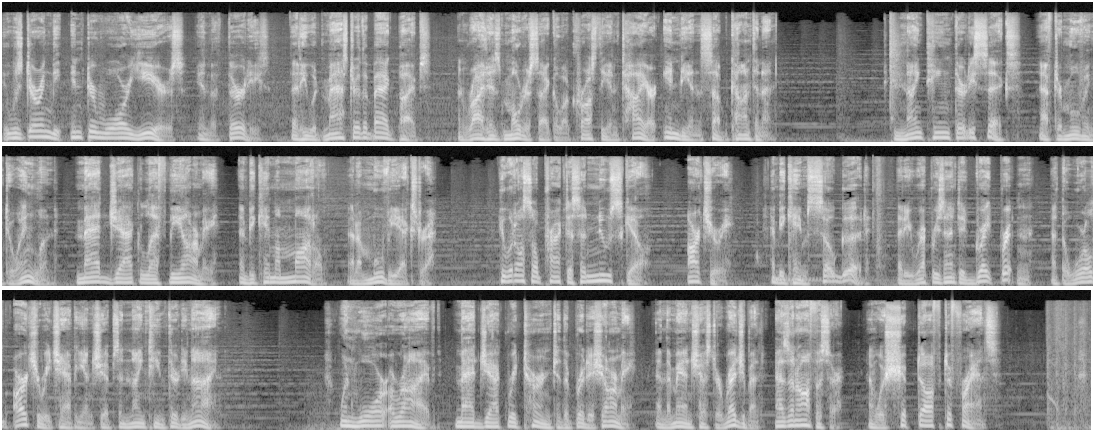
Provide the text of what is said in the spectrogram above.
It was during the interwar years, in the 30s, that he would master the bagpipes and ride his motorcycle across the entire Indian subcontinent. In 1936, after moving to England, Mad Jack left the army and became a model and a movie extra. He would also practice a new skill, archery, and became so good that he represented Great Britain at the World Archery Championships in 1939. When war arrived, Mad Jack returned to the British Army and the Manchester Regiment as an officer and was shipped off to France.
